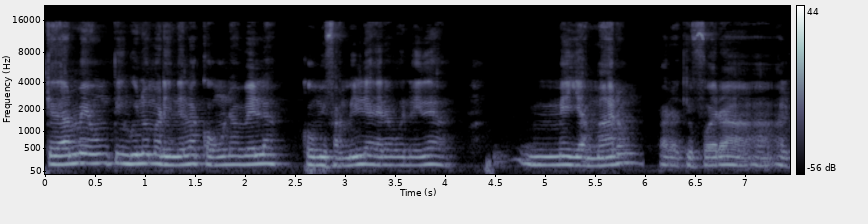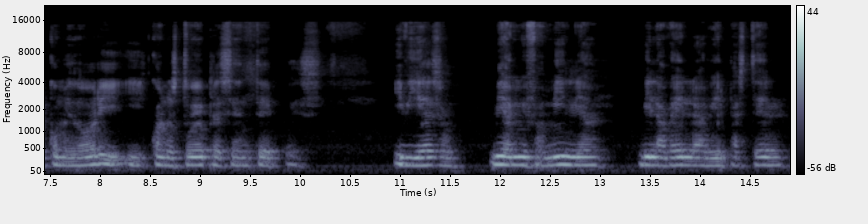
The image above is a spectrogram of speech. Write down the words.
quedarme un pingüino marinela con una vela con mi familia era buena idea. Me llamaron para que fuera al comedor y, cuando estuve presente, pues, y vi eso. Vi a mi familia, Vi la vela, vi el pastel,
